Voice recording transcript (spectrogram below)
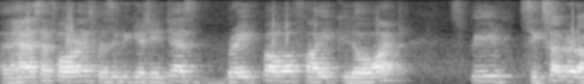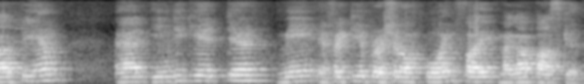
Has a following specification. It has brake power 5 kilowatt, speed 600 rpm, and indicated mean effective pressure of 0.5 megapascal.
